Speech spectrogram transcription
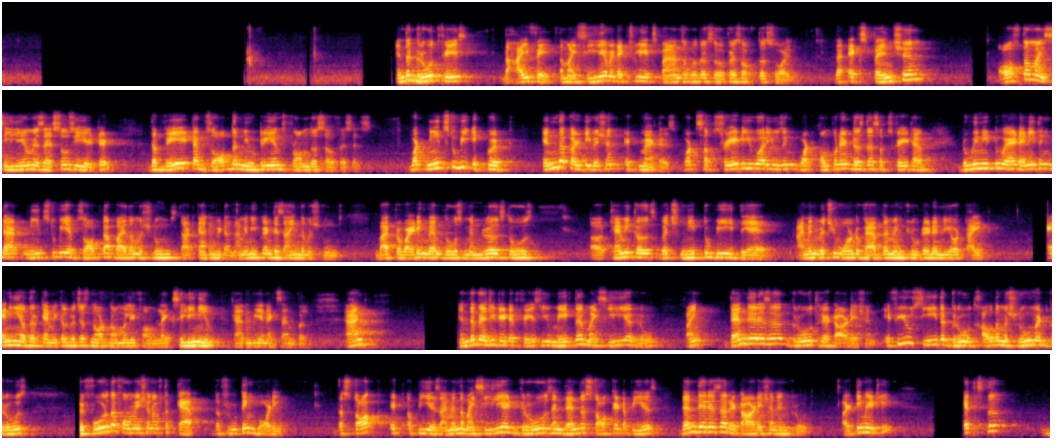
In the growth phase, the hyphae, the mycelium, it actually expands over the surface of the soil. The expansion of the mycelium is associated the way it absorbs the nutrients from the surfaces. What needs to be equipped in the cultivation, it matters. What substrate you are using, what component does the substrate have? Do we need to add anything that needs to be absorbed up by the mushrooms? That can be done. I mean, you can design the mushrooms by providing them those minerals, those uh, chemicals which need to be there. I mean, which you want to have them included in your diet. Any other chemical which is not normally found, like selenium can be an example. And in the vegetative phase, you make the mycelia grow, fine. Then there is a growth retardation. If you see the growth, how the mushroom it grows before the formation of the cap, the fruiting body, the stalk it appears. I mean, the mycelia it grows and then the stalk it appears. Then there is a retardation in growth ultimately it's the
